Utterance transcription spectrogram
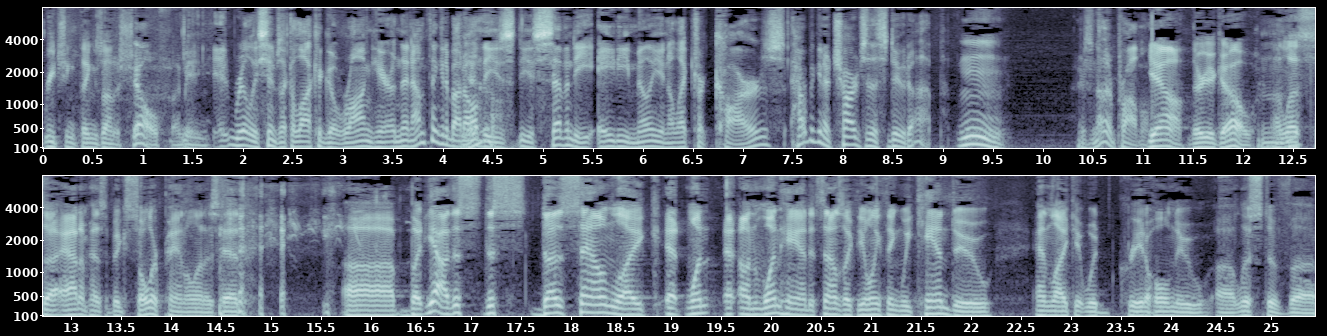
reaching things on a shelf. I mean, it really seems like a lot could go wrong here. And then I'm thinking about yeah. all these these 70, 80 million electric cars. How are we going to charge this dude up? Mm. There's another problem. Yeah, there you go. Mm. Unless uh, Adam has a big solar panel on his head. uh, but yeah, this this does sound like at one on one hand, it sounds like the only thing we can do, and like it would create a whole new uh, list of uh,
